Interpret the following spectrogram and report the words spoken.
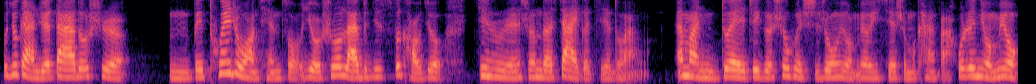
我就感觉大家都是嗯被推着往前走，有时候来不及思考就进入人生的下一个阶段了。艾玛，你对这个社会时钟有没有一些什么看法，或者你有没有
